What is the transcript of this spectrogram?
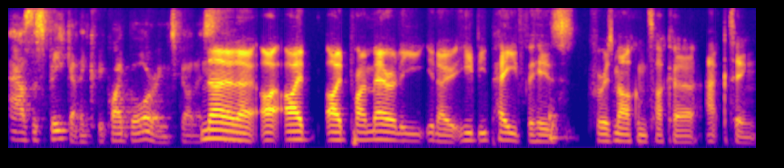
as the speaker. I think could be quite boring, to be honest. No, no, no. I, I'd, I'd primarily, you know, he'd be paid for his for his Malcolm Tucker acting.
